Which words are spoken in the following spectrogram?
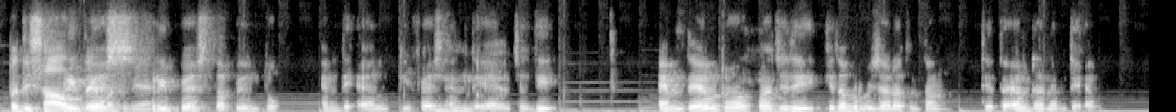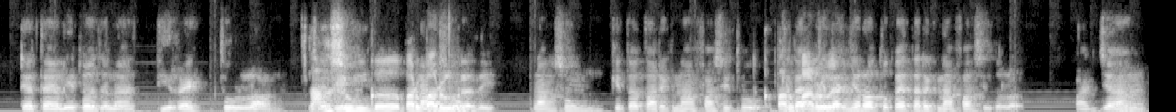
Berarti salt free ya base maksudnya. free base tapi untuk MTL device Hmm, MTL jadi MTL itu apa jadi kita berbicara tentang DTL dan MTL DTL itu adalah direct to lung. Langsung ke paru-paru berarti. langsung kita tarik nafas itu Ke kita, paru-paru kita ya? nyerot tuh kayak tarik nafas itu loh. Panjang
